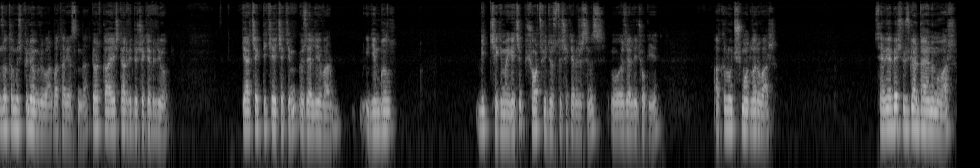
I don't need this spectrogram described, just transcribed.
Uzatılmış pil ömrü var bataryasında. 4K HDR video çekebiliyor. Gerçek dikey çekim özelliği var. Gimbal dik çekime geçip short videosu da çekebilirsiniz. O özelliği çok iyi. Akıllı uçuş modları var. Seviye 5 rüzgar dayanımı var.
